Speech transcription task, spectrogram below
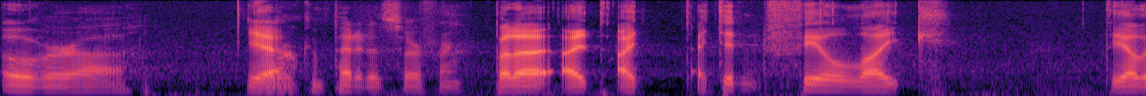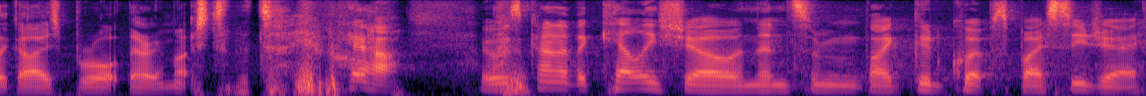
over uh, yeah, over competitive surfing. but I, I I I didn't feel like the other guys brought very much to the table. Yeah, it was kind of the Kelly show, and then some like good quips by CJ.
